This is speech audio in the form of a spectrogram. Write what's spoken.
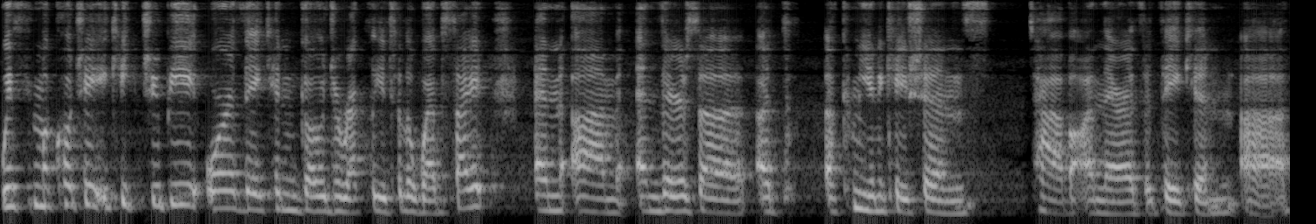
with Makoce Ikikcupi, or they can go directly to the website and um, and there's a, a, a communications tab on there that they can uh,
